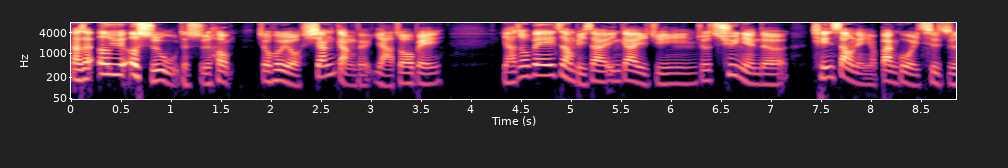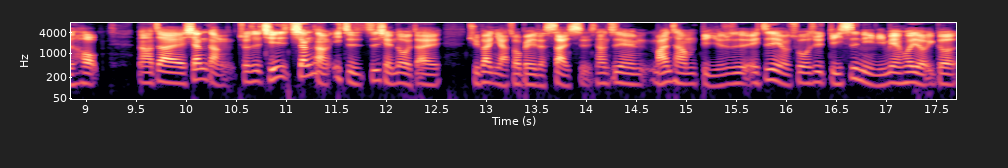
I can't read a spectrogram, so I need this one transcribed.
那在二月二十五的时候，就会有香港的亚洲杯。亚洲杯这场比赛应该已经就是去年的青少年有办过一次之后。那在香港，就是其实香港一直之前都有在举办亚洲杯的赛事，像之前蛮常比的，就是诶，之前有说去迪士尼里面会有一个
